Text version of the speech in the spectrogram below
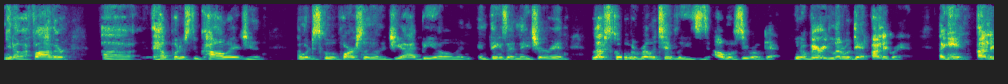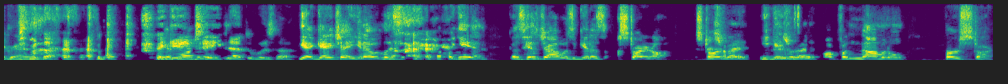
You know, my father uh, helped put us through college, and I went to school partially on a GI Bill and, and things of that nature, and left school with relatively almost zero debt. You know, very little debt. Undergrad, again, undergrad. game change afterwards, huh? Yeah, game change. You know, listen again because his job was to get us started off. Started. Right. He gave That's us right. a phenomenal first start.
